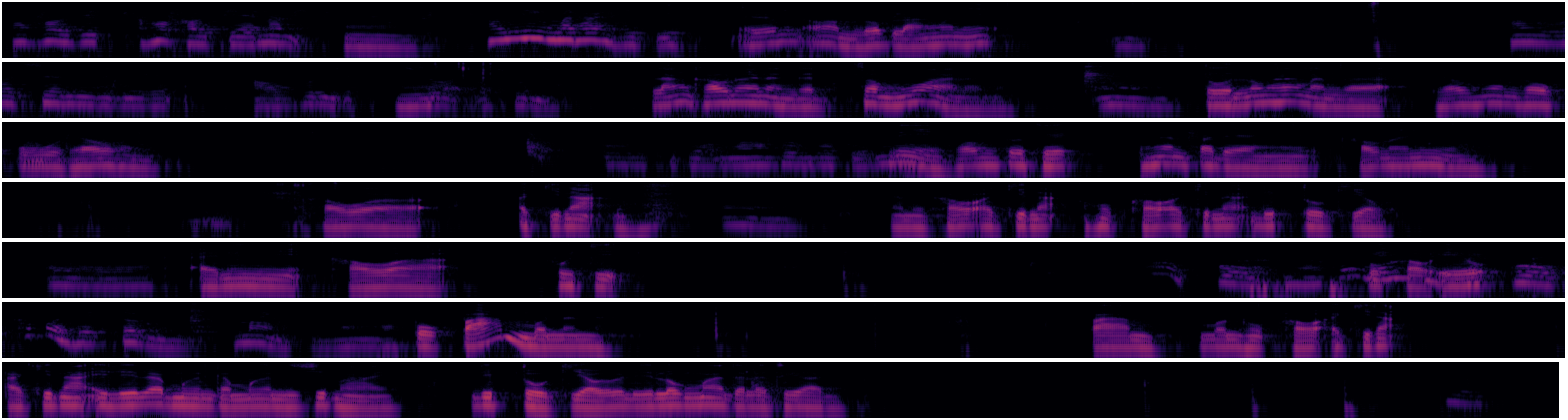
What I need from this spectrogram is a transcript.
เขาเขาจิเขาเขาเจียนั่นอืมเขายิงมาทางหิติเออมันอ้อมลบหลังมานี้เขาดูว่าเส้นอยู่ดีกันเขาพุ่นกันสวดกับพุ่นหลังเขาน้อยนั่นก็ซ่องงัวน่ะนะเออ โตนลงข้างนั้นก็แถวเฮือนเขาปูแถวมันกูแส ดงว่าเพิ่งบ่เป็นนี่ของตัวเทคเฮือนปลาแดงนี่เขาน้อยนี่ เขาอะอากินะนี่เอออันนี้เขาอากินะหุบเขาอากินะดิบโตเกียวเออไอ้นี่เขาอะฟูจิเอ้าปลูกเนาะปลูกเขาเอว ปลูกเขาบ่เห็นต้นไม้มองบ่ปลูกปาล์มบนนั้นน่ะปาล์มบนหุบเขาอากินะ อากินะอิลีละหมื่นกับหมื่นที่ชิบหาย ดิบตัวเกี่ยวอีหลีลงมาแต่ละเทือน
